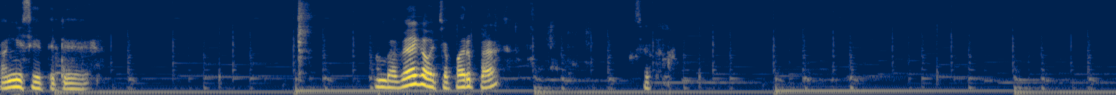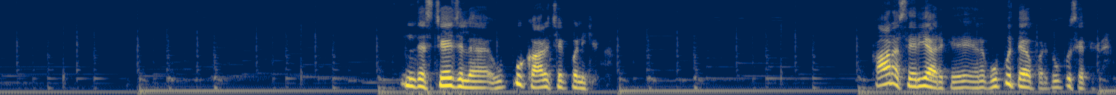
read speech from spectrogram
தண்ணி சேர்த்துட்டு நம்ம வேக வச்ச பருப்பை சேர்த்துக்கலாம். இந்த ஸ்டேஜில் உப்பு காரம் செக் பண்ணிக்கோங்க. காரம் சரியாக இருக்குது எனக்கு உப்பு தேவைப்படுது. உப்பு சேர்த்துக்கிறேன்.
